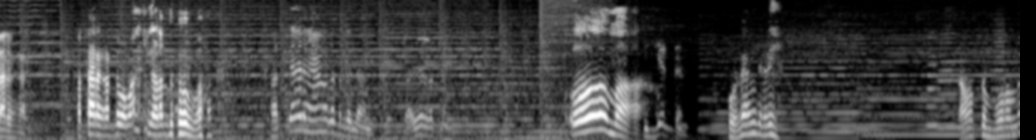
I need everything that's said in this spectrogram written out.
பாருங்க பத்தாயிரம் கட்டுவோமா? நடந்து போவோமா? பத்தாயிரம் நாங்க கட்டல டிரைவர் கட்டணும் ஓமா. போகாங்கிறதே நமக்கு போனோம்னா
